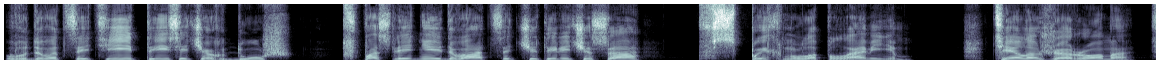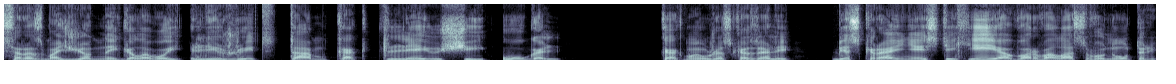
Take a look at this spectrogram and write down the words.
в двадцати тысячах душ, в последние двадцать четыре часа вспыхнула пламенем, Тело Жерома с размозженной головой лежит там, как тлеющий уголь. Как мы уже сказали, бескрайняя стихия ворвалась внутрь,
